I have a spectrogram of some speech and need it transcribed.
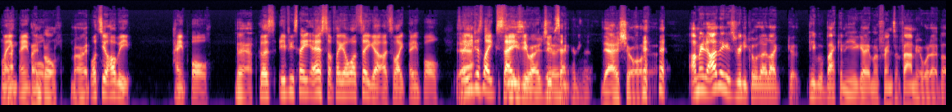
Playing Right, paintball. Right. What's your hobby? Paintball. Yeah. Because if you say airsoft, they go, "What's Sega?" It's like paintball. So Yeah. you just like say easy way of two it. sentences. Yeah, sure. I mean, I think it's really cool though. Like uh, people back in the UK, my friends and family or whatever,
